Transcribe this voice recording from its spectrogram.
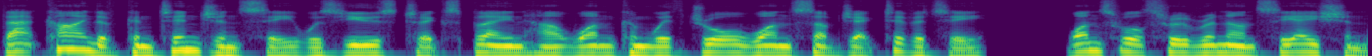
That kind of contingency was used to explain how one can withdraw one's subjectivity, one's will through renunciation,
